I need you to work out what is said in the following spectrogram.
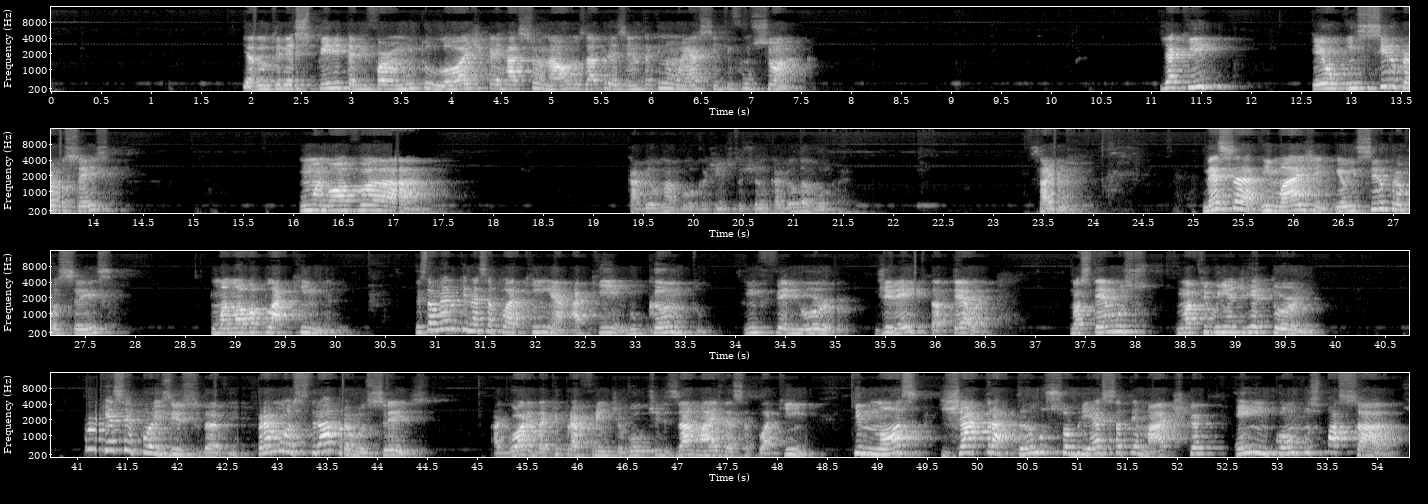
E a doutrina espírita, de forma muito lógica e racional, nos apresenta que não é assim que funciona. E aqui eu insiro para vocês uma nova. Cabelo na boca, gente. Estou tirando cabelo da boca. Saiu. Nessa imagem, eu insiro para vocês uma nova plaquinha. Vocês estão vendo que nessa plaquinha, aqui no canto inferior direito da tela, nós temos uma figurinha de retorno. Por que você pôs isso, Davi? Para mostrar para vocês agora daqui para frente eu vou utilizar mais dessa plaquinha, que nós já tratamos sobre essa temática em encontros passados.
